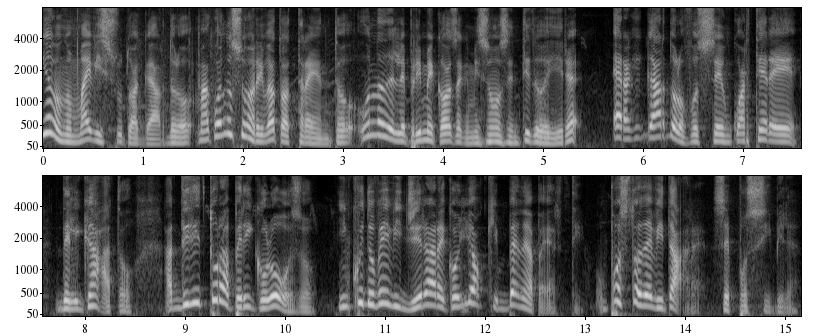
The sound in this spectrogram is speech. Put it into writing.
Io non ho mai vissuto a Gardolo, ma quando sono arrivato a Trento, una delle prime cose che mi sono sentito dire era che Gardolo fosse un quartiere delicato, addirittura pericoloso, in cui dovevi girare con gli occhi bene aperti. Un posto da evitare, se possibile.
